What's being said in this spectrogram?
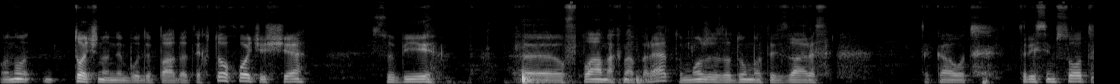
воно точно не буде падати. Хто хоче ще собі в планах наперед, то може задуматись зараз. Така от 3700,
